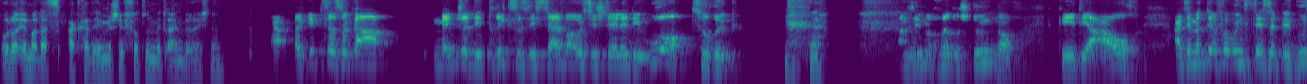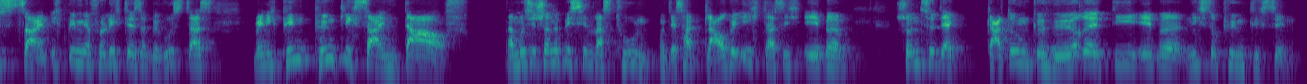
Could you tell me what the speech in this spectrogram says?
Oder immer das akademische Viertel mit einberechnen. Ja, da gibt es ja sogar Menschen, die tricksen sich selber aus, die stellen die Uhr zurück. Haben sie immer Viertelstunde noch. Geht ja auch. Also wir dürfen uns dessen bewusst sein. Ich bin mir völlig dessen bewusst, dass wenn ich pünktlich sein darf, dann muss ich schon ein bisschen was tun. Und deshalb glaube ich, dass ich eben schon zu der Gattung gehöre, die eben nicht so pünktlich sind.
